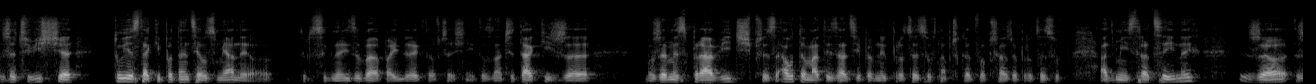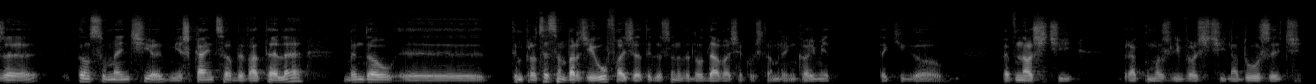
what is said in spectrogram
y, rzeczywiście tu jest taki potencjał zmiany, który sygnalizowała pani dyrektor wcześniej. To znaczy taki, że możemy sprawić przez automatyzację pewnych procesów, na przykład w obszarze procesów administracyjnych, że, że konsumenci, mieszkańcy, obywatele będą y, tym procesom bardziej ufać, dlatego że one będą dawać jakąś tam rękojmię takiego pewności, braku możliwości nadużyć. Y,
